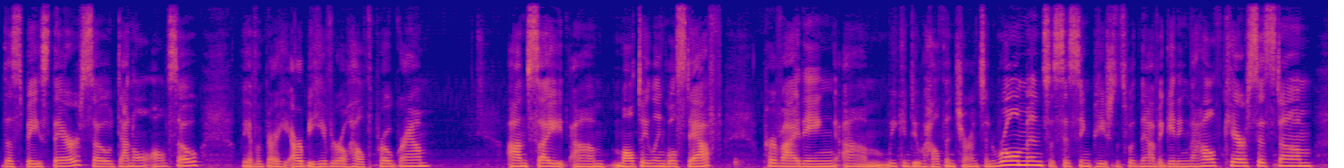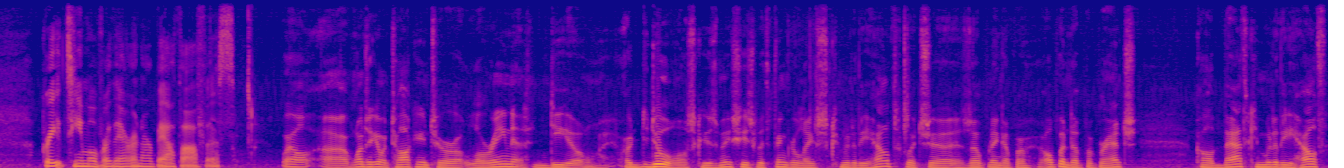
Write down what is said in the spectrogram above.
the space there. So dental also, we have a our behavioral health program on-site um, multilingual staff providing um, we can do health insurance enrollments assisting patients with navigating the healthcare system great team over there in our bath office Well, uh, once again, we're talking to Lorraine Dio, or Duel, excuse me. She's with Finger Lakes Community Health, which uh, is opening up a opened up a branch called Bath Community Health.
